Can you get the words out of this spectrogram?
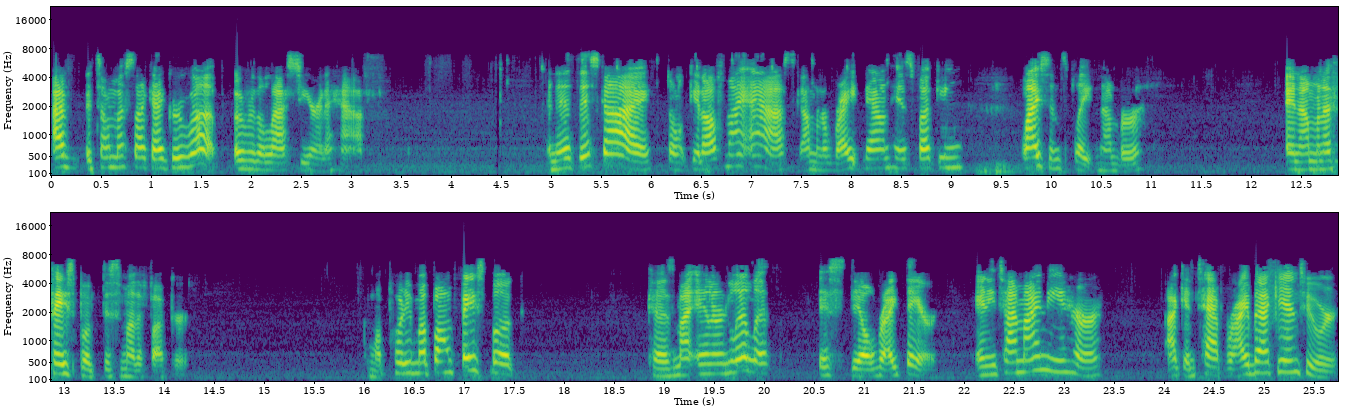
I've it's almost like I grew up over the last year and a half. And if this guy don't get off my ass, I'm gonna write down his fucking license plate number and I'm gonna Facebook this motherfucker. I'm gonna put him up on Facebook because my inner Lilith is still right there. Anytime I need her, I can tap right back into her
